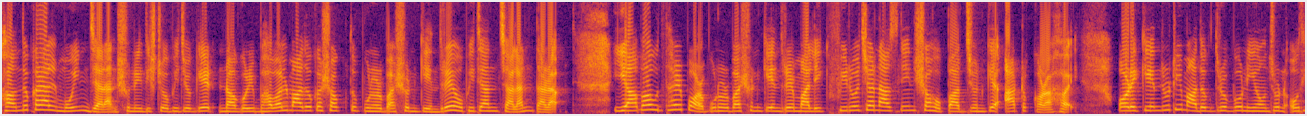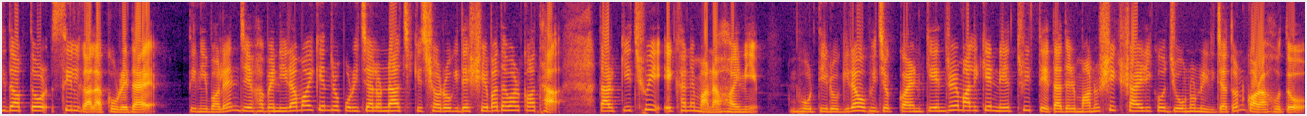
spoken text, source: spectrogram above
খন্দকার আল মঈন জানান, সুনির্দিষ্ট অভিযোগের নগরী ভাওয়াল মাদকাসক্ত পুনর্বাসন কেন্দ্রে অভিযান চালান তারা। ইয়াবা উদ্ধারের পর পুনর্বাসন কেন্দ্রের মালিক ফিরোজা নাজনীন সহ পাঁচজনকে আটক করা হয়। পরে কেন্দ্রটি মাদকদ্রব্য নিয়ন্ত্রণ অধিদপ্তর সিলগালা করে দেয়। তিনি বলেন, যেভাবে নিরাময় কেন্দ্র পরিচালনা, চিকিৎসা রোগীদের সেবা দেওয়ার কথা, তার কিছুই এখানে মানা হয়নি। ভর্তি রোগীরা অভিযোগ করেন কেন্দ্রের মালিকের নেতৃত্বে তাদের মানসিক, শারীরিক ও যৌন নির্যাতন করা হতো।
